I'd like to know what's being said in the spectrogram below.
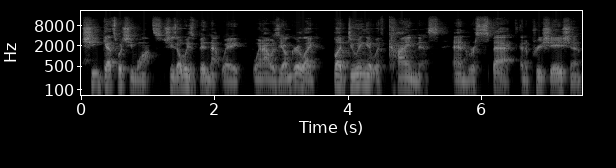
She gets what she wants. She's always been that way when I was younger, like but doing it with kindness and respect and appreciation.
